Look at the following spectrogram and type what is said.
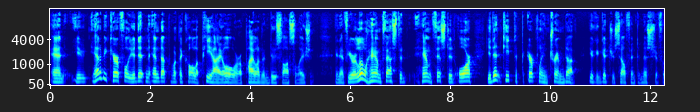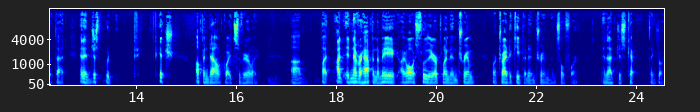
And you, you had to be careful you didn't end up what they call a PIO or a pilot induced oscillation. And if you're a little ham-fisted, ham-fisted or you didn't keep the airplane trimmed up, you could get yourself into mischief with that. And it just would p- pitch up and down quite severely. Mm-hmm. Um, but I, it never happened to me. I always flew the airplane in trim or tried to keep it in trim and so forth. And that just kept things going.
